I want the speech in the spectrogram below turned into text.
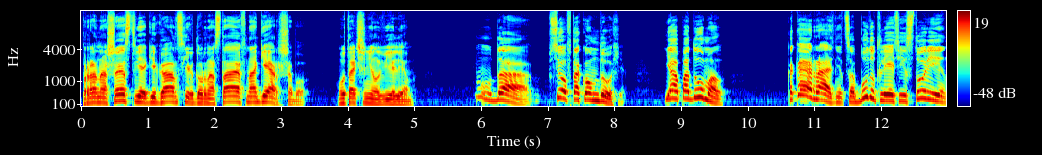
«Про нашествие гигантских дурностаев на Гершебу», — уточнил Вильям. «Ну да, все в таком духе. Я подумал, какая разница, будут ли эти истории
